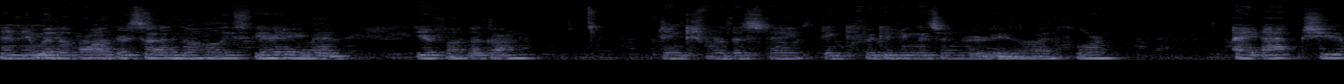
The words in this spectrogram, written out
In the name of the Father, Son, and the Holy Spirit, amen. Dear Father God, thank you for this day. Thank you for giving us day of life, Lord. I ask you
